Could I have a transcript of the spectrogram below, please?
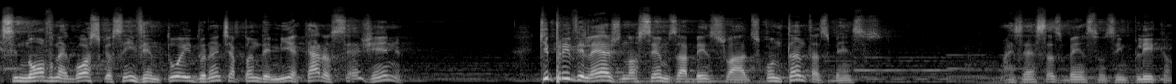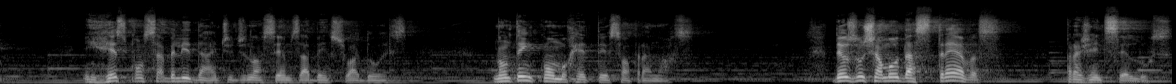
esse novo negócio que você inventou aí durante a pandemia, cara, você é gênio. Que privilégio nós sermos abençoados com tantas bênçãos. Mas essas bênçãos implicam em responsabilidade de nós sermos abençoadores. Não tem como reter só para nós. Deus nos chamou das trevas para a gente ser luz.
